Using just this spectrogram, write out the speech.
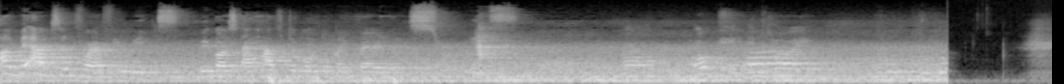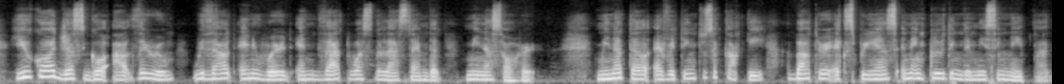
I'll be absent for a few weeks because I have to go to my parents' place. Um, okay, enjoy. Yuko just go out the room without any word and that was the last time that Mina saw her. Mina tell everything to Sakaki about her experience and including the missing name tag.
